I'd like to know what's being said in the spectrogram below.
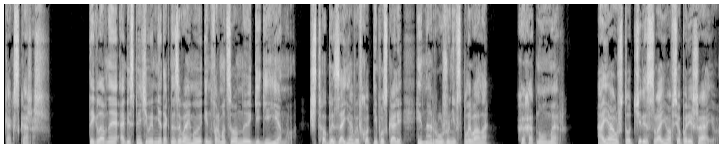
как скажешь. Ты, главное, обеспечивай мне так называемую информационную гигиену чтобы заявы в ход не пускали и наружу не всплывало», — хохотнул мэр. «А я уж тут через свое все порешаю.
